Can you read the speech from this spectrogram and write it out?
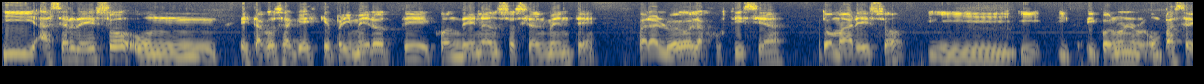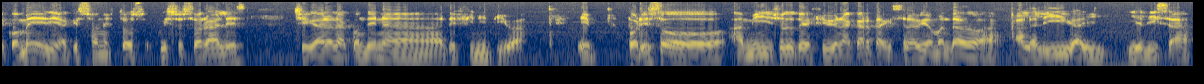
y hacer de eso un, esta cosa que es que primero te condenan socialmente para luego la justicia tomar eso y, con un, pase de comedia, que son estos juicios orales, llegar a la condena definitiva. Eh, por eso a mí, yo le te escribí una carta que se la había mandado a, la liga y, Elisa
